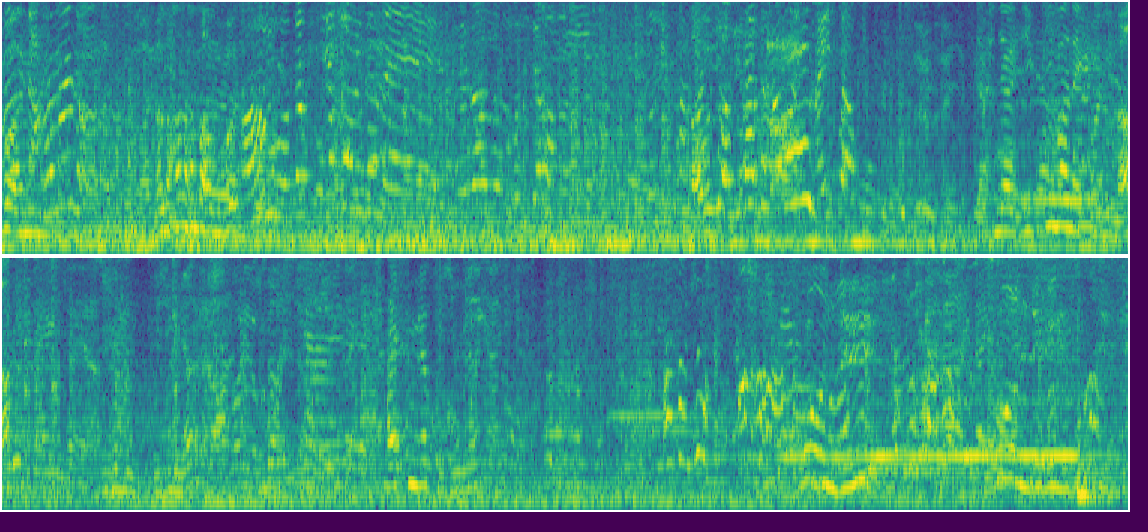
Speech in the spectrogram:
걸. 공부 아닌데. 하나도 안 봤어. 나도 하나도 안 봤어. 그리고 딱 시작하기 전에 대답은 먼저 여기 나오지? 상관치학이라도 다 있다고. 야, 그냥 읽기만 했거든, 나? 지금 90년? 80년? 90년? 아, 잠시만. 아, 어, 네. 어, 네. 근데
